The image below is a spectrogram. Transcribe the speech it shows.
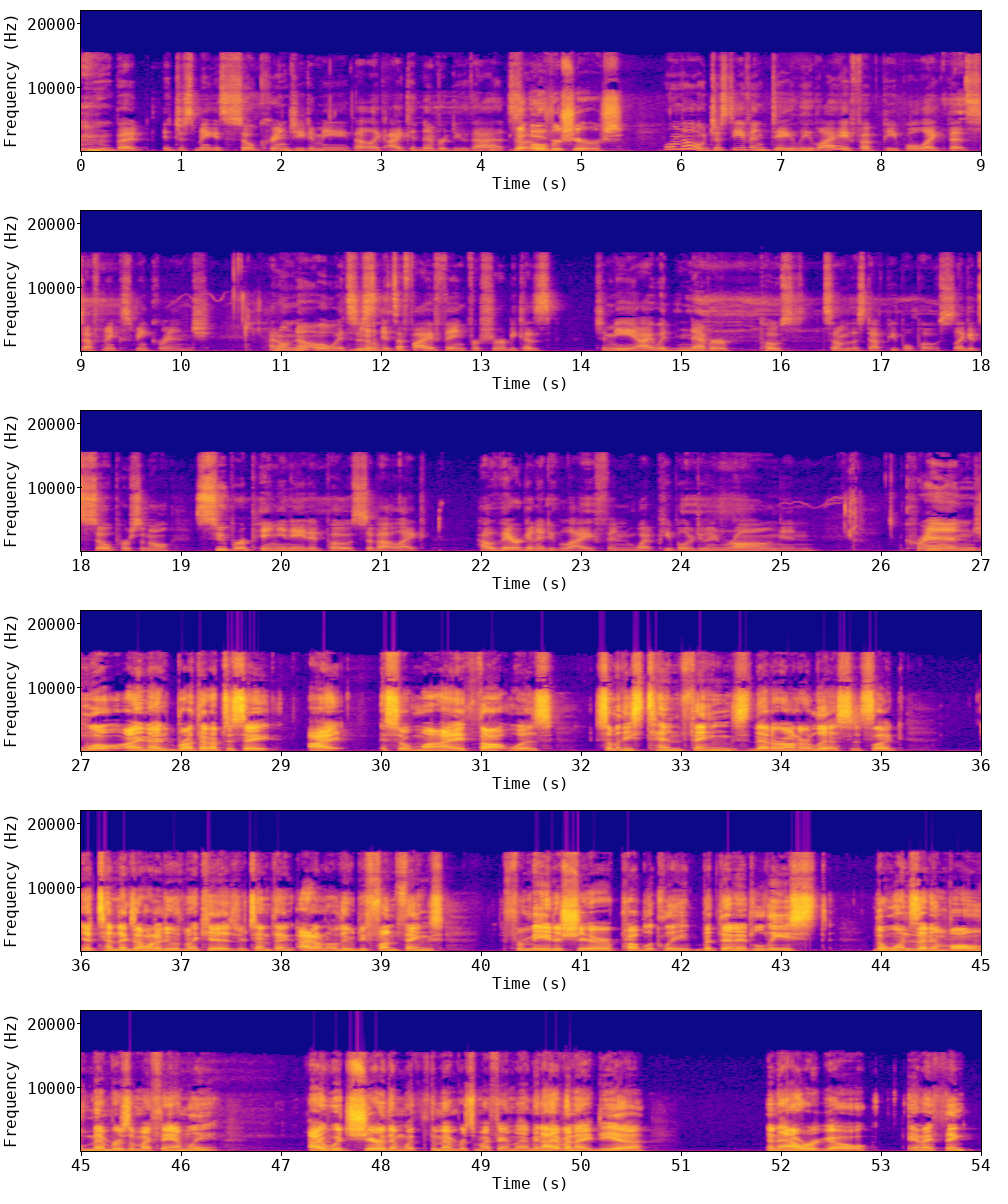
but it just makes it's so cringy to me that like I could never do that. the so- overshares. No, just even daily life of people like that stuff makes me cringe. I don't know. It's just Yeah. it's a five thing for sure because to me, I would never post some of the stuff people post. Like it's so personal, super opinionated posts about like how they're going to do life and what people are doing wrong and cringe. Well, and I brought that up to say I. So my thought was some of these ten things that are on our list. It's like, yeah, ten things I want to do with my kids, or ten things I don't know. They would be fun things for me to share publicly, but then at least the ones that involve members of my family, I would share them with the members of my family. I mean, I have an idea an hour ago, and I think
